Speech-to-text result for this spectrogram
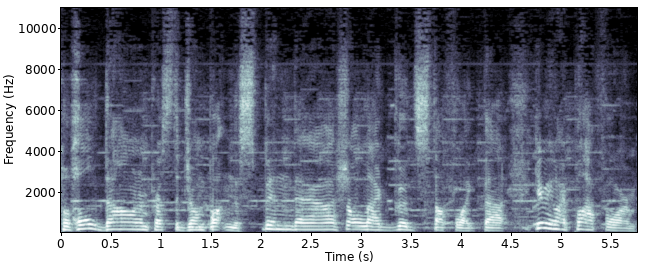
Hold down and press the jump button to spin dash, all that good stuff like that. Give me my platform.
